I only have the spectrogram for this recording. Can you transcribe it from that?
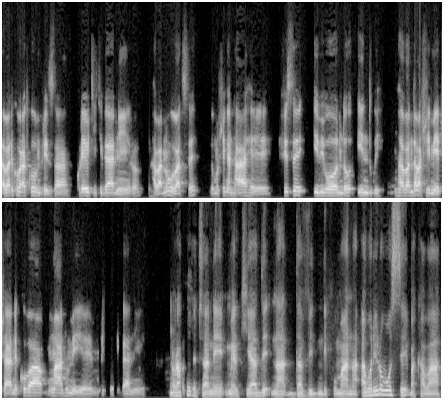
abariko baratwumviriza kuri iki kiganiro. Nkaba nubatse ndi umushinga ntahe mfise ibibondo indwi. Nkaba ndabashimiye cyane kuba mwantumiye muri icyo kiganiro. Murakoze cyane melkiade na david ndikumana. Abo rero bose bakaba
